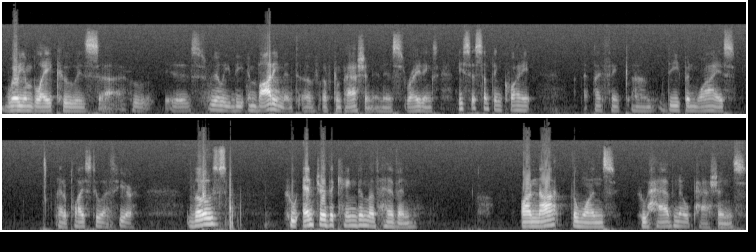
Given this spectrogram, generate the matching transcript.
William Blake, who is, uh, who is really the embodiment of, of compassion in his writings, he says something quite, I think, um, deep and wise that applies to us here. Those who enter the kingdom of heaven are not the ones who have no passions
